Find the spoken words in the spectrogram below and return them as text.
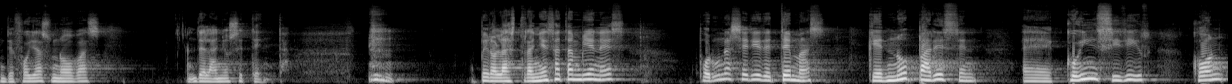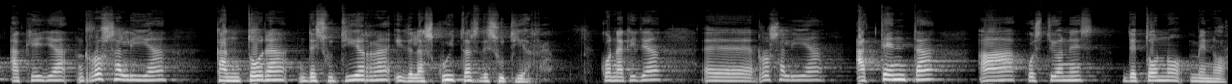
de follas novas del año 70. Pero la extrañeza también es por una serie de temas que no parecen eh, coincidir con aquella Rosalía cantora de su tierra y de las cuitas de su tierra, con aquella eh, Rosalía atenta a cuestiones de tono menor.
